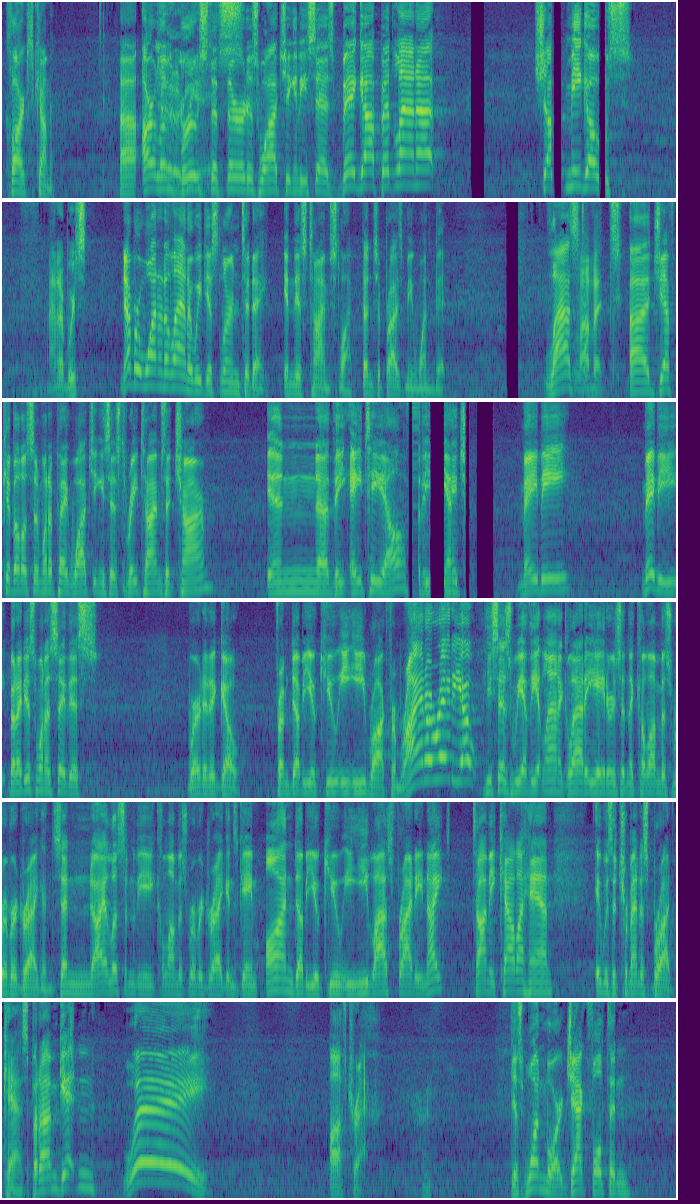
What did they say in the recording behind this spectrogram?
Clark's coming. Uh, Arland Bruce. III is watching, and he says, "Big up Atlanta, shut Migos." I don't. We're, Number one in Atlanta, we just learned today in this time slot. Doesn't surprise me one bit. Last, Love it. uh, Jeff Cabillas in Winnipeg watching. He says three times a charm in uh, the ATL for the NHL. Maybe, maybe, but I just want to say this. Where did it go? From WQEE Rock, from Rhino Radio. He says we have the Atlanta Gladiators and the Columbus River Dragons. And I listened to the Columbus River Dragons game on WQEE last Friday night. Tommy Callahan. It was a tremendous broadcast. But I'm getting way off track. Just one more. Jack Fulton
